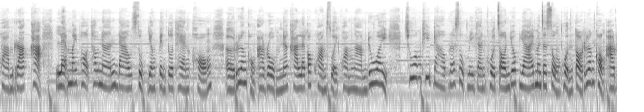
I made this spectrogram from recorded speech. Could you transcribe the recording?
ความรักค่ะ และไม่พอเท่านั้นดาวศุกร์ยังเป็นตัวแทนของเออเรื่องของอารมณ์นะคะ และก็ความสวยความงามด้วย ช่วงที่ดาวพระศุกร์มีการโคจรยกย้าย มันจะส่งผลต่อเรื่องของอาร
